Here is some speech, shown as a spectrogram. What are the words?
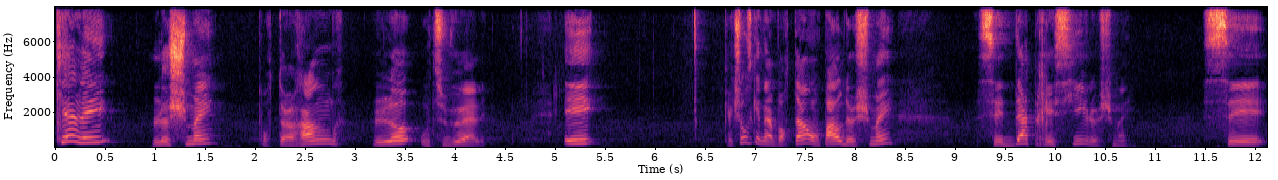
quel est le chemin pour te rendre là où tu veux aller? Et Quelque chose qui est important, on parle de chemin, c'est d'apprécier le chemin. C'est,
